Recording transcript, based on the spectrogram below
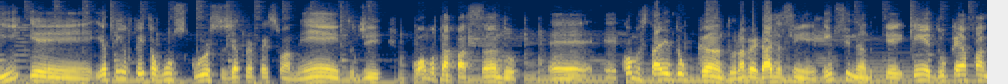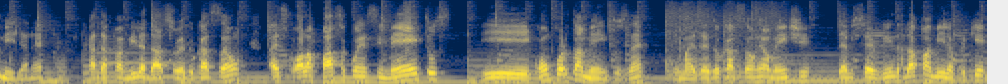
E, eu tenho feito alguns cursos de aperfeiçoamento, de como está passando, é, é, como estar educando, na verdade, assim, ensinando, porque quem educa é a família, né? Cada família dá a sua educação, a escola passa conhecimentos e comportamentos, né? Mas a educação realmente deve ser vinda da família, porque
